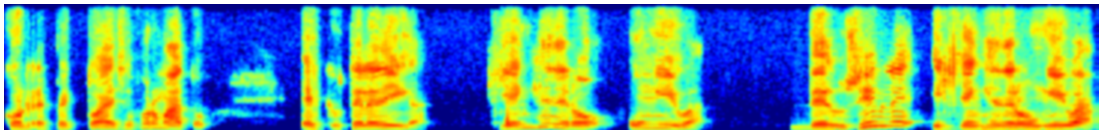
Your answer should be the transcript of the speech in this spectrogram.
con respecto a ese formato es que usted le diga, quién generó un IVA deducible y quién generó un IVA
